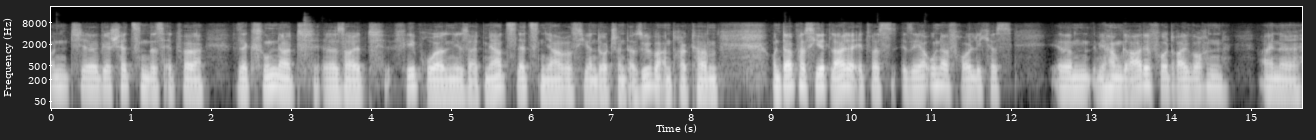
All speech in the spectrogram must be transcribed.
und äh, wir schätzen, dass etwa 600 äh, seit Februar, nee, seit März letzten Jahres hier in Deutschland Asyl beantragt haben. Und da passiert leider etwas sehr Unerfreuliches. Ähm, wir haben gerade vor drei Wochen eine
